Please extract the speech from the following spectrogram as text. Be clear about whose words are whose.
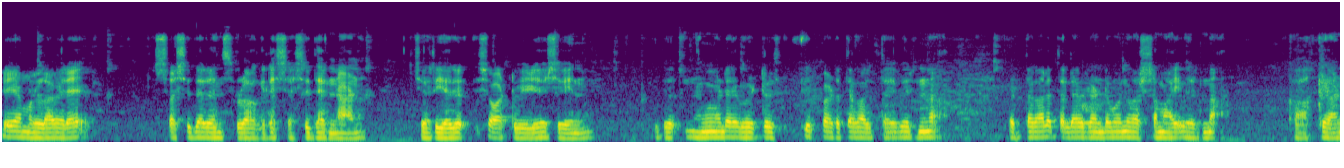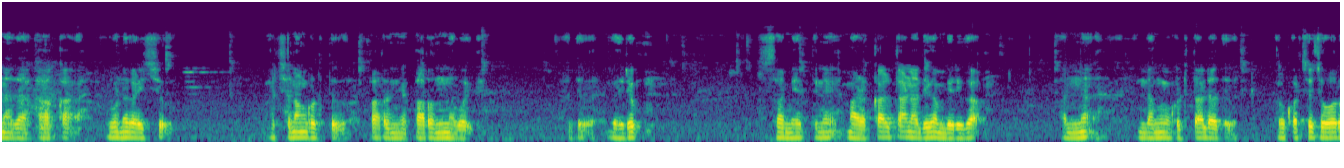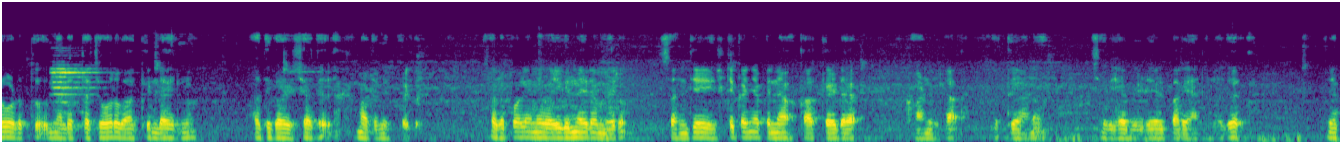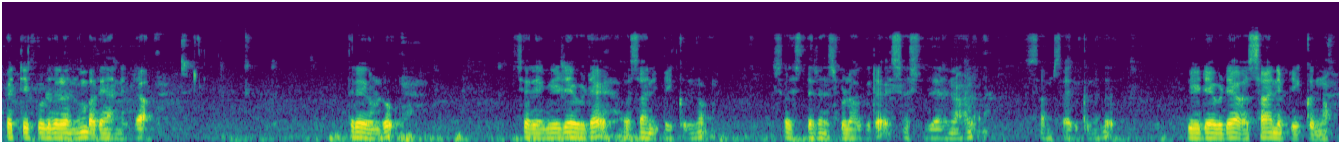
Speaker 1: പ്രിയമുള്ളവരെ ശശിധരൻസ് വ്ളോഗിലെ ശശിധരനാണ് ചെറിയൊരു short video ചെയ്യുന്നു. ഇത് ഞങ്ങളുടെ വീട്ടിൽ ഇപ്പം അടുത്ത കാലത്തായി വരുന്ന അടുത്ത കാലത്തല്ല രണ്ട് മൂന്ന് വർഷമായി വരുന്ന കാക്കയാണ് അത്. ആ കാക്ക ഊണ് കഴിച്ചു ഭക്ഷണം കൊടുത്ത് പറഞ്ഞ് പറന്നു പോയി അത് വരും. സമയത്തിന് മഴക്കാലത്താണ് അധികം വരിക. അന്ന് എന്തെങ്കിലും കൊടുത്താൽ അത്. കുറച്ച് ചോറ് കൊടുത്തു ഇന്നലത്തെ ചോറ് ബാക്കിയുണ്ടായിരുന്നു. അത് കഴിച്ചത് മടങ്ങിപ്പോയി ചിലപ്പോൾ ഇനി വൈകുന്നേരം വരും. സന്ധ്യ ഇരുട്ടിക്കഴിഞ്ഞാൽ പിന്നെ കാക്കയുടെ കാണില്ല ഇതൊക്കെയാണ് ചെറിയ വീഡിയോയിൽ പറയാനുള്ളത്. ഇതിനെപ്പറ്റി കൂടുതലൊന്നും പറയാനില്ല. ഇത്രയേ ഉള്ളൂ. ചെറിയ വീഡിയോ ഇവിടെ അവസാനിപ്പിക്കുന്നു. ശശിധരൻസ് വ്ളോഗിലെ ശശിധരനാണ് സംസാരിക്കുന്നത്. വീഡിയോ ഇവിടെ അവസാനിപ്പിക്കുന്നു.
